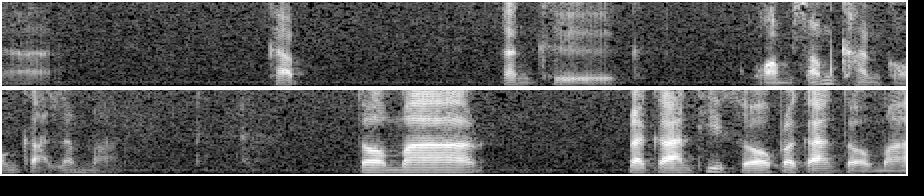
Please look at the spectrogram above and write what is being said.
นะครับนั่นคือความสำคัญของการละหมาดต่อมาประการที่สองประการต่อมา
